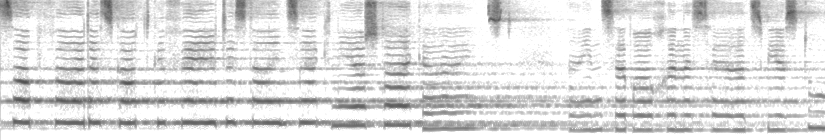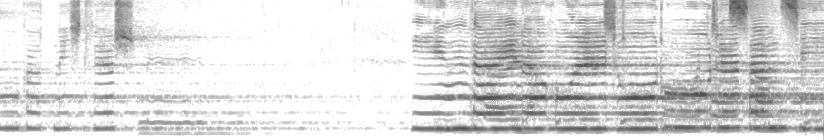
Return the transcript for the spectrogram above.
Das Opfer, das Gott gefällt, ist ein zerknirschter Geist, ein zerbrochenes Herz wirst du, Gott, nicht verschmähen. In deiner Huld, o oh, du des Anziehens,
